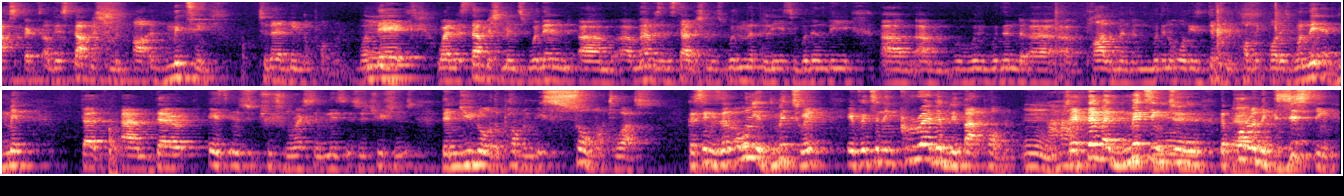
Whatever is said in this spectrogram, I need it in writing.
aspects of the establishment are admitting to there being a problem. When Mm. they, when establishments within um, uh, members of the establishments within the police and within the um, um, wi- within the uh, uh, parliament and within all these different public bodies, when they admit that um, there is institutional racism in these institutions, then you know the problem is so much worse. Because things they'll only admit to it if it's an incredibly bad problem. Mm. Uh-huh. So if them admitting to the Yeah. problem existing,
